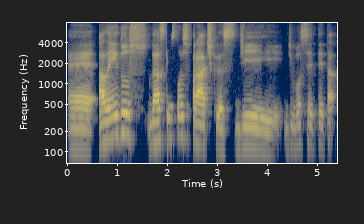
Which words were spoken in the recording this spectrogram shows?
é, além dos, das questões práticas de, de você ter ta,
